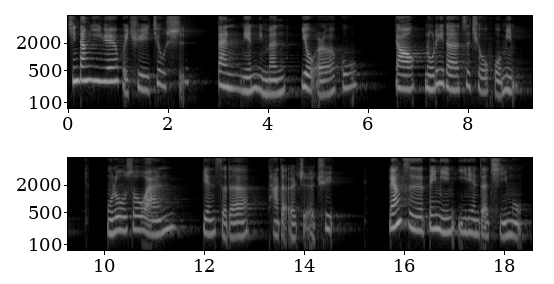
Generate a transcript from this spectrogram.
今当依约回去救死，但怜你们幼儿孤，要努力的自求活命。母鹿说完，便舍得他的儿子而去。两子悲悯依恋的其母，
